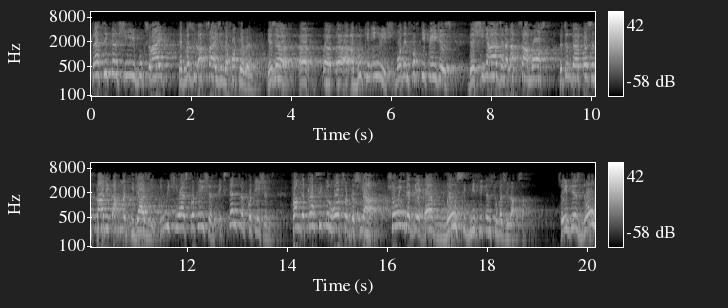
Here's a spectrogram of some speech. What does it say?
Classical Shi'i books write that Masjid al-Aqsa is in the fourth heaven. There's a, a, a, a, book in English, more than 50 pages, the Shias and Al-Aqsa Mosque, written by a person Tariq Ahmad Hijazi, in which he has quotations, extensive quotations, from the classical works of the Shia, showing that they have no significance to Masjid al-Aqsa. So if there's no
